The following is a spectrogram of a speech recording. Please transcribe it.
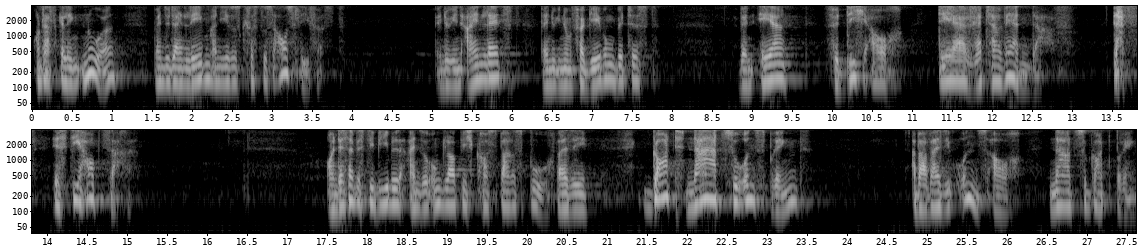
Und das gelingt nur, wenn du dein Leben an Jesus Christus auslieferst, wenn du ihn einlädst, wenn du ihn um Vergebung bittest, wenn er für dich auch der Retter werden darf. Das ist die Hauptsache. Und deshalb ist die Bibel ein so unglaublich kostbares Buch, weil sie Gott nahe zu uns bringt, aber weil sie uns auch nahe zu Gott bringt.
